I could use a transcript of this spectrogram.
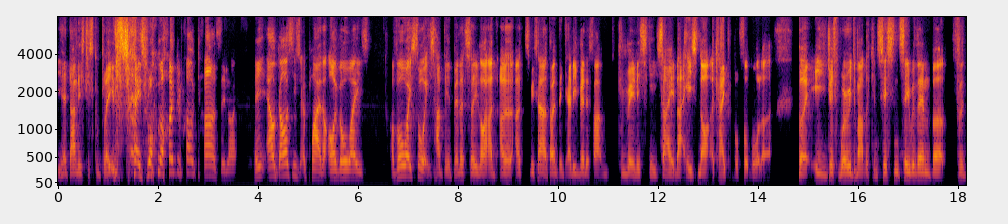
yeah, Danny's just completely changed mind about El Ghazi. Like he, El a player that I've always, I've always thought he's had the ability. Like, I, I, I, to be fair, I don't think any Villa fan can realistically say that he's not a capable footballer. But he just worried about the consistency with him. But for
